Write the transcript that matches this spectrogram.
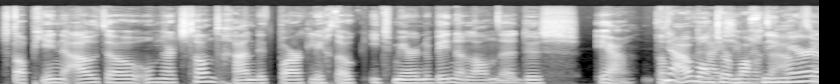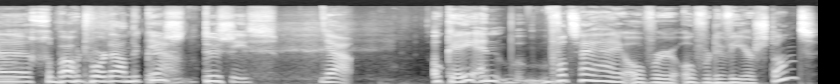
stap je in de auto om naar het strand te gaan. Dit park ligt ook iets meer in de binnenlanden. Dus ja, dan ja want er mag niet meer eh, gebouwd worden aan de kust. Ja, dus precies. Ja. Oké, en wat zei hij over, over de weerstand?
